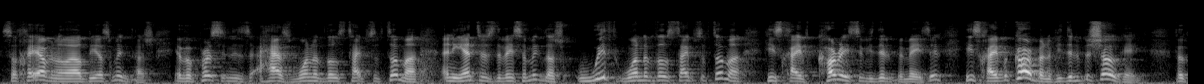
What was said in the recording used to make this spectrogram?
So chayav al bias migdash. If a person is, has one of those types of tumah and he enters the Beis of migdash with one of those types of tumah, he's chayiv kares if he did it b'mezid, he's chayiv a korban if he did it b'shogeg. But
